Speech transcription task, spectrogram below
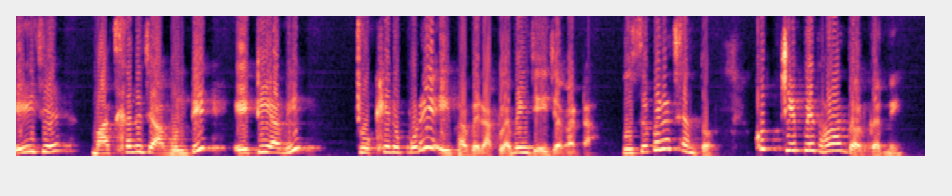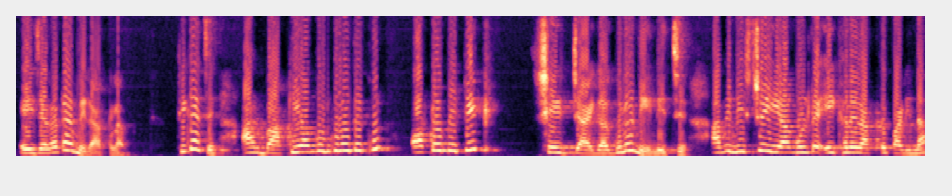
এই যে মাঝখানে যে আঙুলটি, এটি আমি চোখের উপরে এইভাবে রাখলাম, এই যে, এই জায়গাটা। বুঝতে পেরেছেন তো? খুব চেপে ধরার দরকার নেই, এই জায়গাটা আমি রাখলাম। ঠিক আছে? আর বাকি আঙ্গুলগুলো দেখুন অটোমেটিক সেই জায়গাগুলো নিয়ে নিচ্ছে। আমি নিশ্চয়ই এই আঙ্গুলটা এইখানে রাখতে পারি না।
